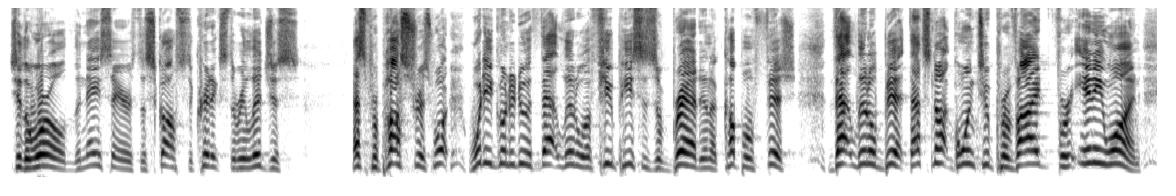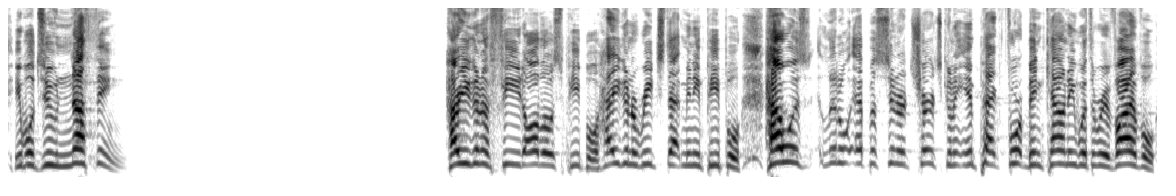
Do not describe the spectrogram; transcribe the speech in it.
See, the world, the naysayers, the scoffs, the critics, the religious, that's preposterous. What, what are you going to do with that little, a few pieces of bread and a couple of fish? That little bit, that's not going to provide for anyone. It will do nothing. How are you going to feed all those people? How are you going to reach that many people? How is Little Epicenter Church going to impact Fort Bend County with a revival?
